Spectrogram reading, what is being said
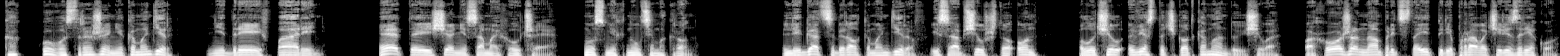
Какого сражения, командир? Не дрейф, парень. Это еще не самое худшее, усмехнулся Макрон. Легат собирал командиров и сообщил, что он получил весточку от командующего. Похоже, нам предстоит переправа через реку.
